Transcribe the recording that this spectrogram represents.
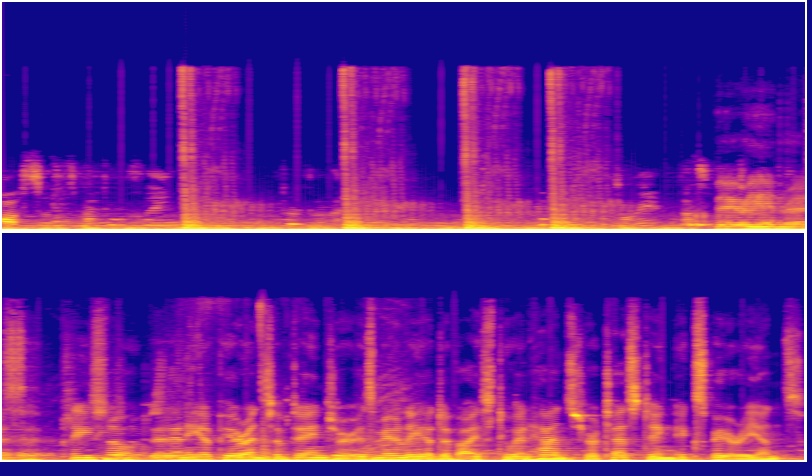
Austin's thing. Very impressive. Please note that any appearance of danger is merely a device to enhance your testing experience.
